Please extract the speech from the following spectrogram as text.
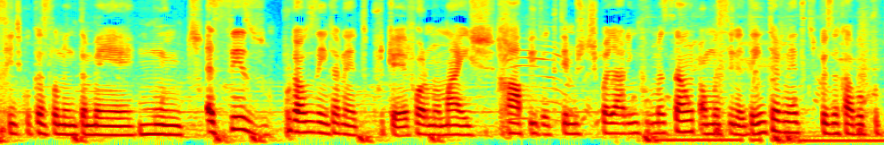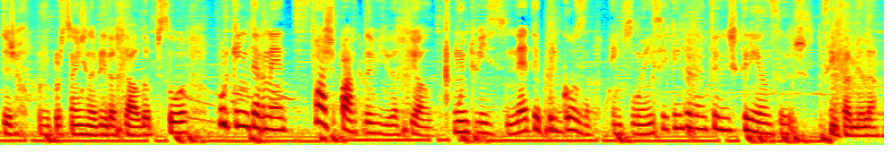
Sinto que o cancelamento também é muito aceso por causa da internet, porque é a forma mais rápida que temos de espalhar informação. É uma cena da internet que depois acaba por ter repercussões na vida real da pessoa, porque a internet faz parte da vida real. Muito isso. Net é perigosa. A influência que a internet tem nas crianças. Sim, família.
